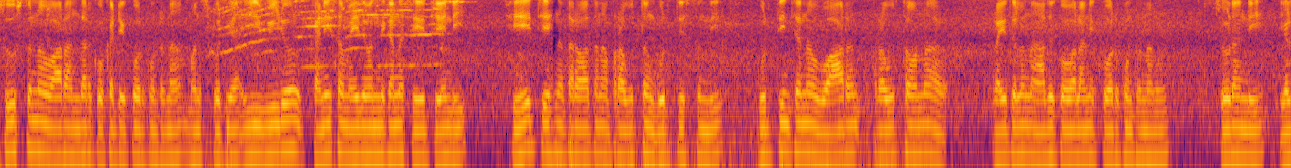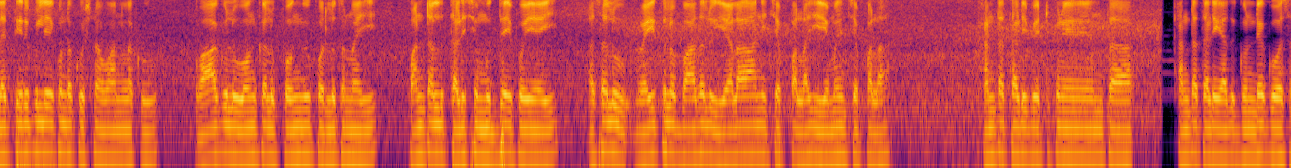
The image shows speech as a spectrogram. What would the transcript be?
చూస్తున్న వారందరికి ఒకటి కోరుకుంటున్నా మనస్ఫూర్తిగా. ఈ వీడియో కనీసం ఐదు మంది కన్నా షేర్ చేయండి. షేర్ చేసిన తర్వాత నా ప్రభుత్వం గుర్తిస్తుంది. గుర్తించిన వారం ప్రభుత్వం రైతులను ఆదుకోవాలని కోరుకుంటున్నాను. చూడండి ఎడతెరిపి లేకుండా కురిసిన వానలకు వాగులు వంకలు పొంగి పొర్లుతున్నాయి. పంటలు తడిసి ముద్దయిపోయాయి. అసలు రైతుల బాధలు ఎలా అని చెప్పాలా? ఏమని చెప్పాలా? కంట తడి పెట్టుకునేంత కంట తడి అది గుండె కోస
